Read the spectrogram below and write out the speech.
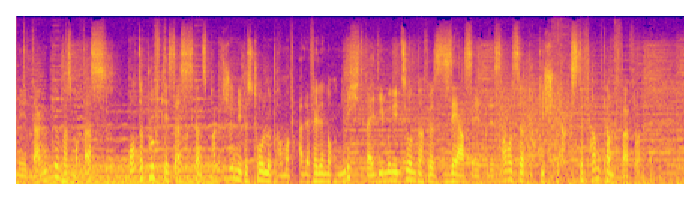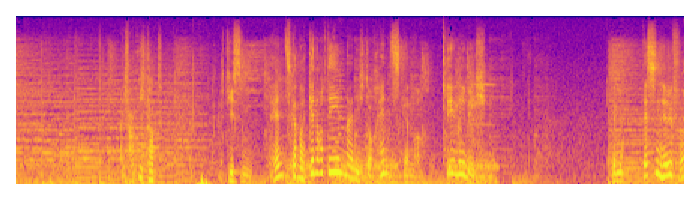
Nee, danke. Was macht das? Waterproof Case, das ist ganz praktisch. Und die Pistole brauchen wir auf alle Fälle noch nicht, weil die Munition dafür sehr selten ist. Aber es ist ja die stärkste Fernkampfwaffe. Ich frage mich gerade, mit diesem Handscanner, genau den meine ich doch. Handscanner. Den nehme ich. Ja, mit dessen Hilfe...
